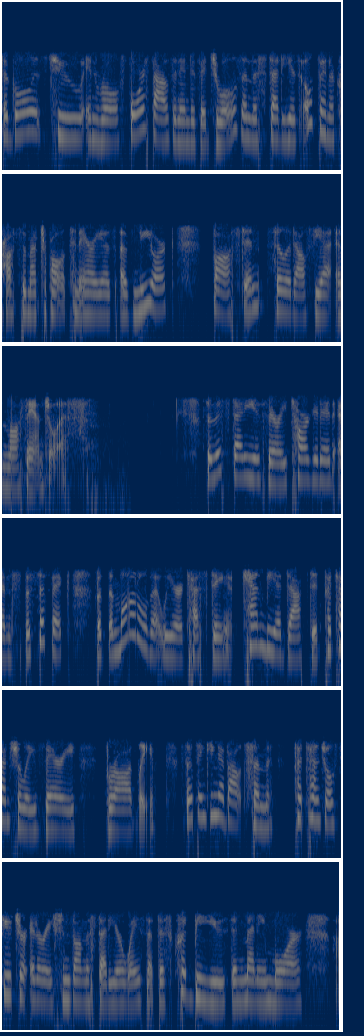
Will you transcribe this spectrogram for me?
The goal is to enroll 4,000 individuals, and the study is open across the metropolitan areas of New York, Boston, Philadelphia, and Los Angeles. So this study is very targeted and specific, but the model that we are testing can be adapted potentially very broadly. So thinking about some potential future iterations on the study or ways that this could be used in many more uh,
